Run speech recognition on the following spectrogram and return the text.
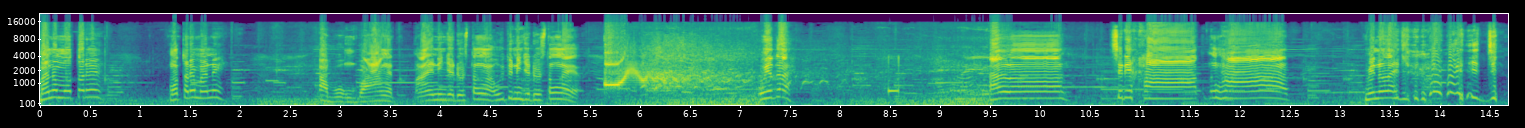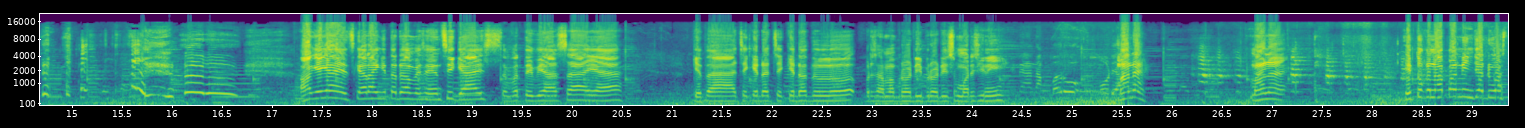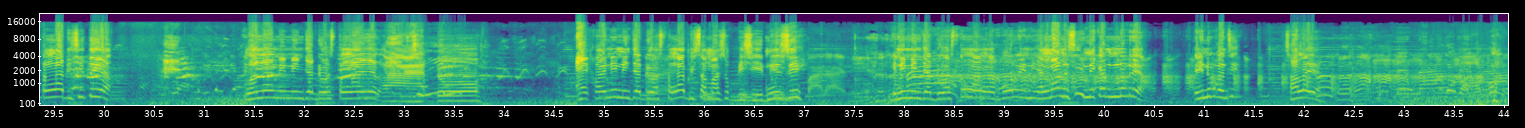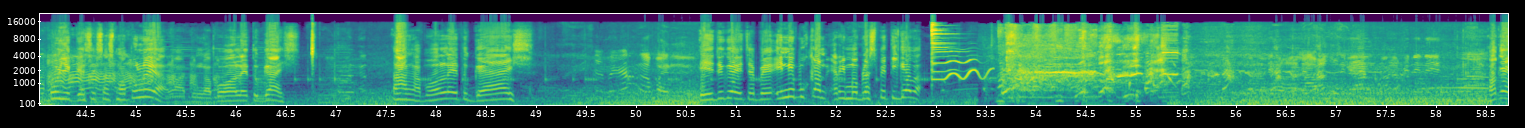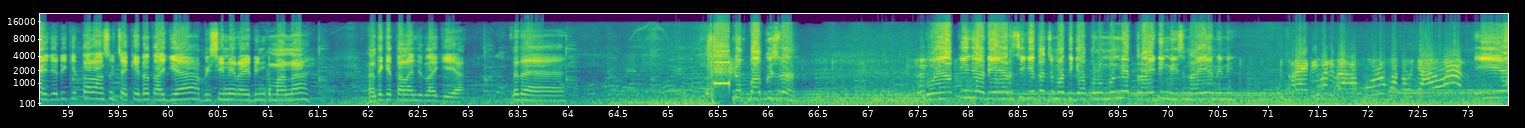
Mana motornya? Motornya mana? Ah bohong banget. Mana Ninja dua setengah? Oh itu Ninja dua setengah ya? Wih dah. Halo. Sedih hap, ngap. Minum aja izin. Oke guys, sekarang kita udah sampai sensi guys. Seperti biasa ya. Kita cekidot cekidot dulu bersama Brody Brody semua di sini. Mana? Mana? Itu kenapa ninja dua setengah di situ ya? Mana nih ninja dua setengahnya? Aduh. Eh kok ini ninja dua setengah bisa masuk di sini sih? Ini ninja dua setengah nggak boleh nih. Yang mana sih ini kan bener ya? Eh, ini bukan sih? Salah ya? Oh iya guys 150 ya? Waduh nggak boleh tuh guys. Ah nggak boleh tuh guys. Iya juga ya CB. Ini bukan R15 P3 pak. Oke, jadi kita langsung cekidot aja. Habis ini riding ke mana? Nanti kita lanjut lagi ya. Dadah. Duk bagus lah. Gue yakin jadi RC kita cuma 30 menit riding di Senayan ini. Ready mah di belakang mulu, gak tau jalan. Iya,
